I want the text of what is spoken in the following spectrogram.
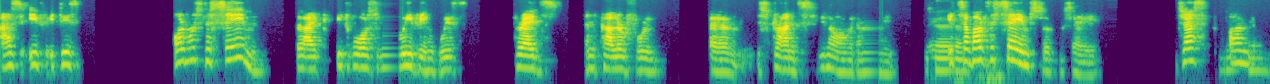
as if it is almost the same like it was weaving with threads and colorful um, strands, you know what I mean? Yeah. It's about the same, so to say, just on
